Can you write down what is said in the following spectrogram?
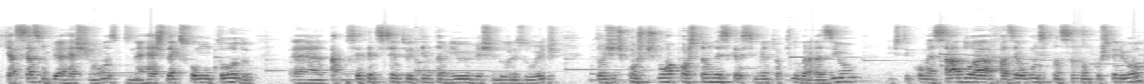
que acessam via Hash 11. Né? Hashdex como um todo está é, com cerca de 180 mil investidores hoje. Então a gente continua apostando nesse crescimento aqui no Brasil. A gente tem começado a fazer alguma expansão posterior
